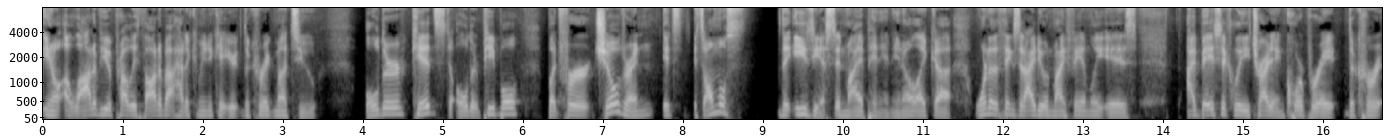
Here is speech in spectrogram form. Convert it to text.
you know, a lot of you have probably thought about how to communicate your, the kerygma to older kids, to older people, but for children, it's it's almost the easiest in my opinion. You know, like uh, one of the things that I do in my family is I basically try to incorporate the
